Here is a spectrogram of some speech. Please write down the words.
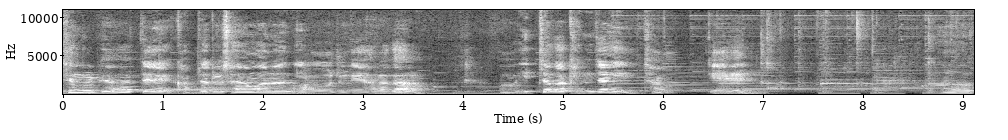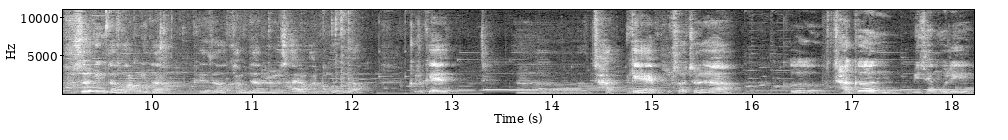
미생물 배양할 때 감자를 사용하는 이유 중에 하나가 어, 입자가 굉장히 작게 어, 부서진다고 합니다. 그래서 감자를 사용하는 거고요. 그렇게 어, 작게 부서져야 그 작은 미생물이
